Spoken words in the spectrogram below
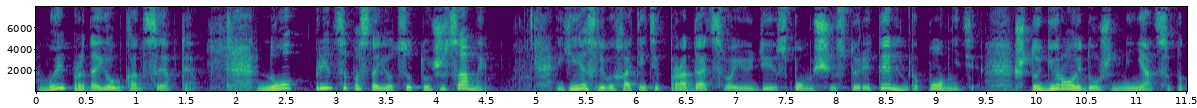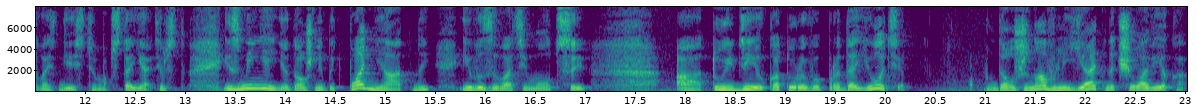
мы продаем концепты. Но принцип остается тот же самый. Если вы хотите продать свою идею с помощью сторителлинга, помните, что герой должен меняться под воздействием обстоятельств, изменения должны быть понятны и вызывать эмоции, а ту идею, которую вы продаете – должна влиять на человека,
